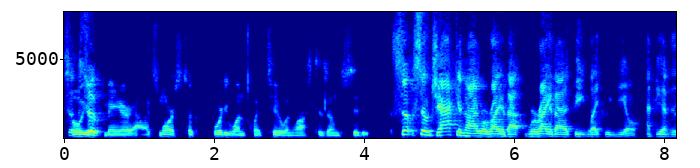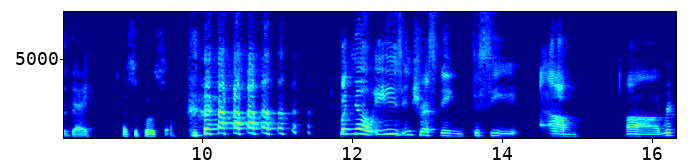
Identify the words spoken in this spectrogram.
so, Holyoke so, Mayor Alex Morse took 41.2 and lost his own city. So, so Jack and I were right about were right about it being likely Neal at the end of the day. I suppose so. but no, it is interesting to see um, uh, Rick,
